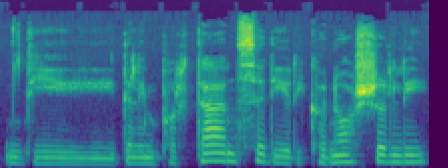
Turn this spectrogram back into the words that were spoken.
di, dell'importanza di riconoscerli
